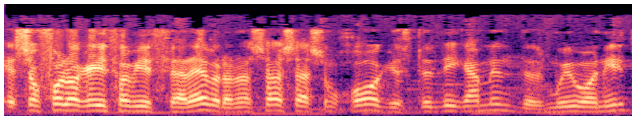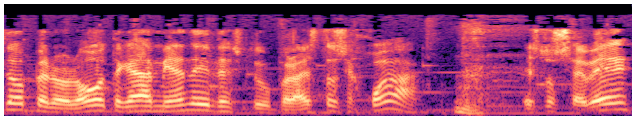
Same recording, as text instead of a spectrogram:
eso fue lo que hizo mi cerebro, ¿no? sé, O sea, es un juego que estéticamente es muy bonito, pero luego te quedas mirando y dices tú, pero esto se juega, esto se ve,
